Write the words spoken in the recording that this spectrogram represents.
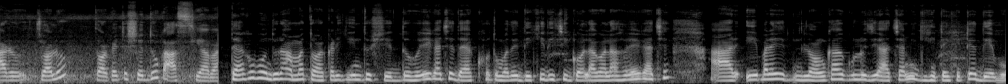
আর চলো, তরকারিটা সেদ্ধ আসছি আবার। দেখো বন্ধুরা, আমার তরকারি কিন্তু সেদ্ধ হয়ে গেছে। দেখো, তোমাদের দেখিয়ে দিচ্ছি, গলা গলা হয়ে গেছে। আর এবারে লঙ্কাগুলো যে আছে, আমি ঘেঁটে ঘেঁটে দেবো।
